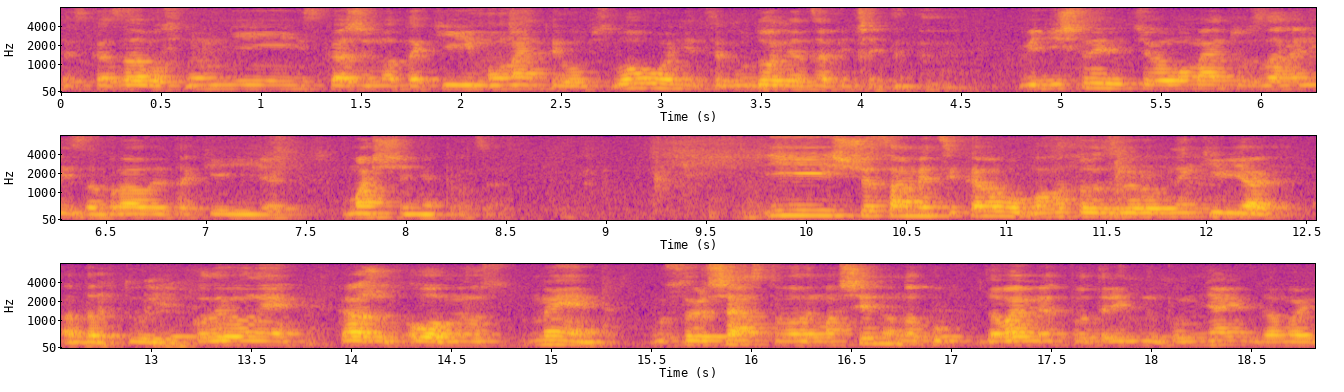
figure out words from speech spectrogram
ти сказав, основні, скажімо, такі моменти в обслуговуванні це був догляд за підшипником. Відійшли від цього моменту, взагалі забрали такий як мащення процес. І що саме цікаво, багато з виробників як адаптує. Коли вони кажуть, о, ми, ми усовершенствували машину, ну давай ми потрібно поміняємо, давай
